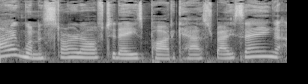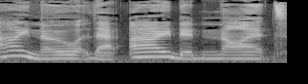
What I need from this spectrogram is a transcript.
I want to start off today's podcast by saying I know that I did not.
